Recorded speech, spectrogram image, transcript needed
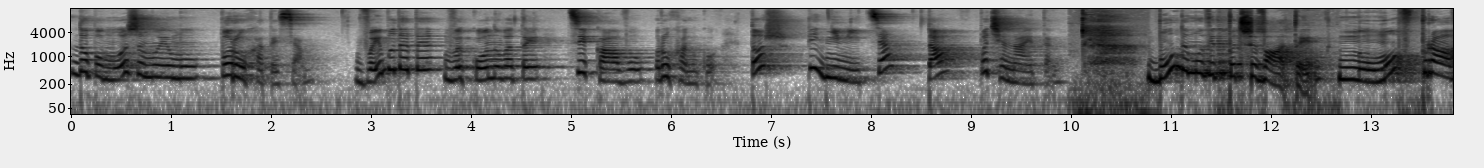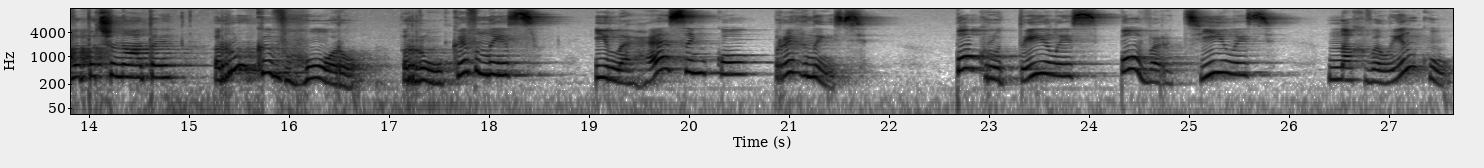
допоможемо йому порухатися. Ви будете виконувати цікаву руханку. Тож підніміться та починайте. Будемо відпочивати. Нумо вправи починати. Руки вгору, руки вниз. І легесенько пригнись. Покрутились, повертілись, на хвилинку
